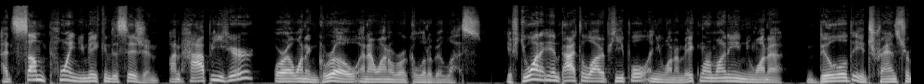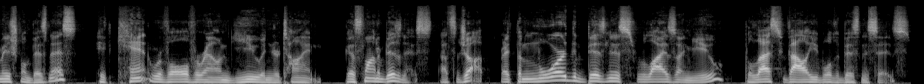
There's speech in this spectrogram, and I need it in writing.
At some point, you make a decision. I'm happy here, or I want to grow and I want to work a little bit less. If you want to impact a lot of people and you want to make more money and you want to build a transformational business, it can't revolve around you and your time. That's not a business. That's a job, right? The more the business relies on you, the less valuable the business is.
